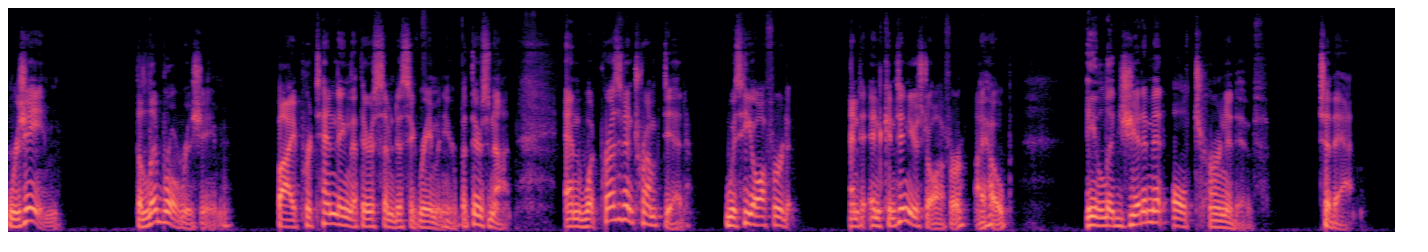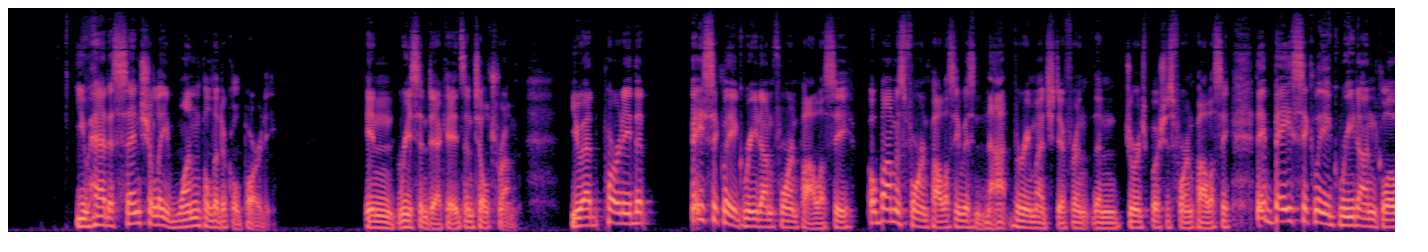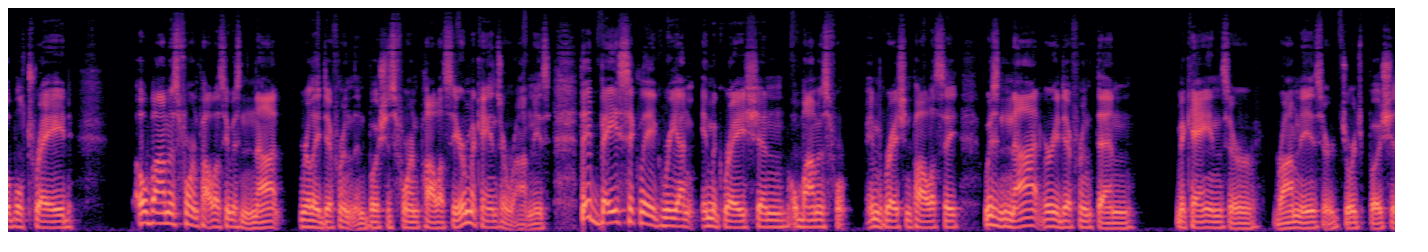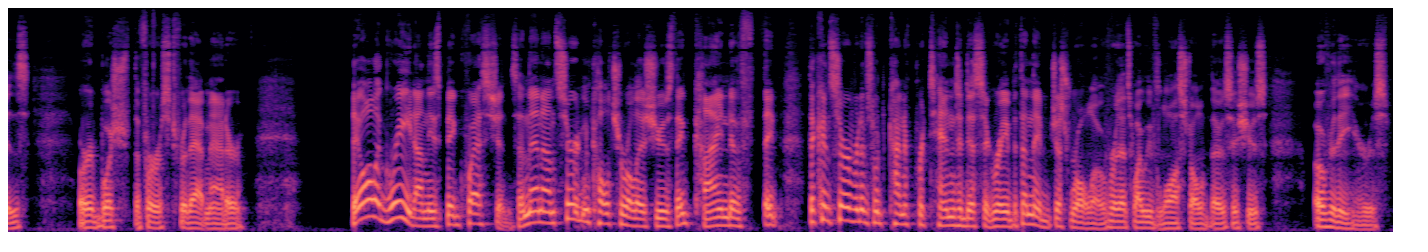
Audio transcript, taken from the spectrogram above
regime, the liberal regime, by pretending that there's some disagreement here. But there's not. And what President Trump did was he offered, and, and continues to offer, I hope, a legitimate alternative to that. You had essentially one political party in recent decades until Trump. You had a party that basically agreed on foreign policy. Obama's foreign policy was not very much different than George Bush's foreign policy. They basically agreed on global trade. Obama's foreign policy was not really different than Bush's foreign policy or McCain's or Romney's. They basically agree on immigration. Obama's for- immigration policy was not very different than McCain's or Romney's or George Bush's or Bush the first for that matter. They all agreed on these big questions. And then on certain cultural issues, they kind of, they, the conservatives would kind of pretend to disagree, but then they'd just roll over. That's why we've lost all of those issues over the years.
